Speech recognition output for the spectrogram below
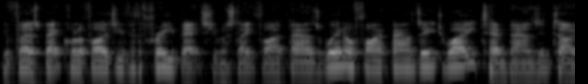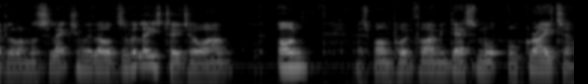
Your first bet qualifies you for the free bets. You must stake £5 win or £5 each way, £10 in total on a selection with odds of at least 2 to 1 on. That's 1.5 in decimal or greater.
